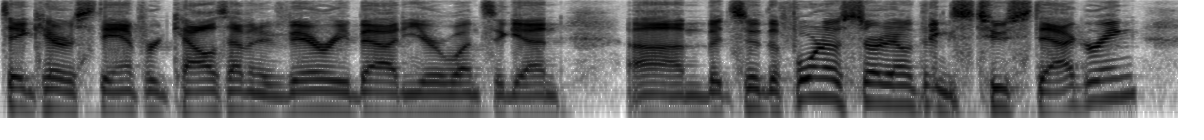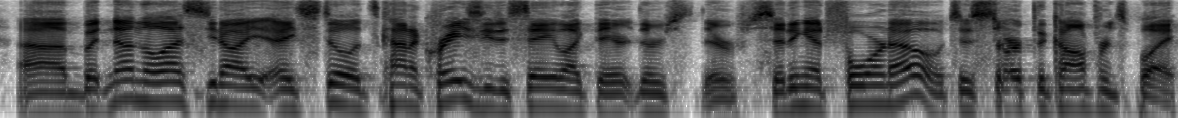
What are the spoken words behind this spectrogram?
take care of Stanford. Cal's having a very bad year once again. Um, but so the 4-0 start, I don't think is too staggering. Uh, but nonetheless, you know, I, I still, it's kind of crazy to say like they're, they're, they're sitting at 4-0 to start the conference play.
